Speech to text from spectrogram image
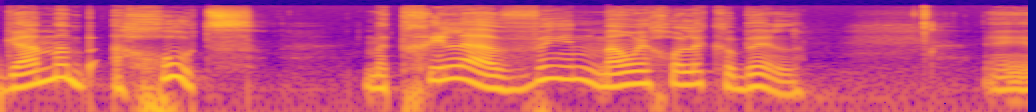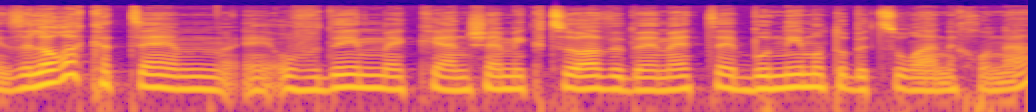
גם החוץ מתחיל להבין מה הוא יכול לקבל. אה, זה לא רק אתם אה, עובדים אה, כאנשי מקצוע ובאמת בונים אותו בצורה נכונה,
